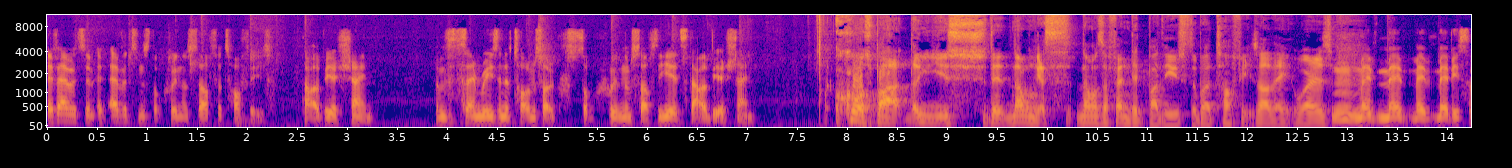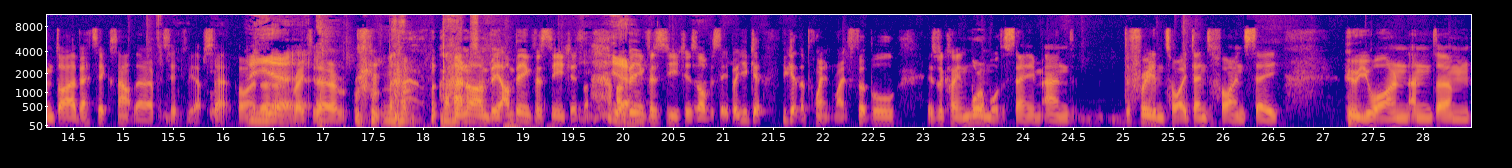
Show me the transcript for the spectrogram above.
if Everton if Everton stopped calling themselves the Toffees, that would be a shame. And for the same reason, if Tottenham stopped, stopped calling themselves the Yids, that would be a shame. Of course, but the, no one gets, no one's offended by the use of the word toffees, are they? Whereas, Maybe, maybe, maybe, maybe some diabetics out there are particularly upset by the Yeah. regular. perhaps, no, I'm being, I'm being facetious. Yeah. I'm being facetious, obviously, but you get you get the point, right? Football is becoming more and more the same, and the freedom to identify and say who you are and, and um,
